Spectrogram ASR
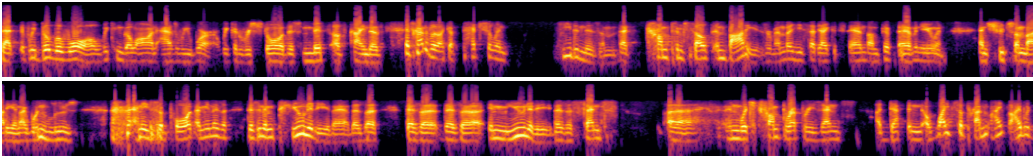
that if we build the wall, we can go on as we were. We could restore this myth of kind of it's kind of like a petulant hedonism that Trump himself embodies. Remember, he said I could stand on Fifth Avenue and and shoot somebody and I wouldn't lose any support. I mean, there's a there's an impunity there. There's a there's a there's a immunity. There's a sense uh, in which Trump represents a, defin- a white suprem I, I would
